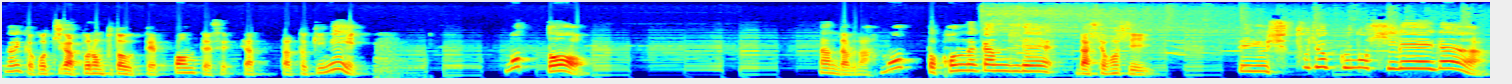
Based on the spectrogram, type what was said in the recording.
何かこっちがプロンプト打ってポンってやったときに、もっと、なんだろうな、もっとこんな感じで出してほしいっていう出力の指令が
